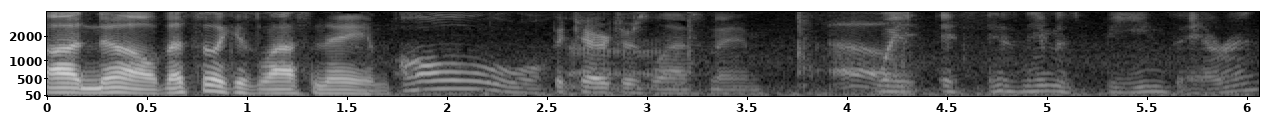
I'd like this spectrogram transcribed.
Uh, no, that's like his last name. Oh. The character's last name. Oh. Wait, it's his name is Beans Aaron.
